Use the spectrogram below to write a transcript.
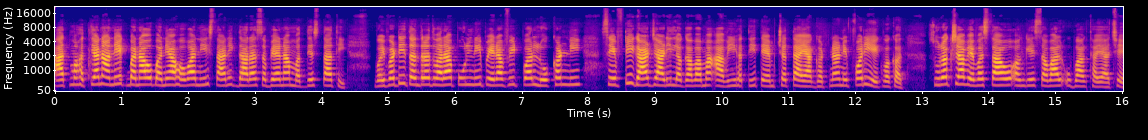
આત્મહત્યાના અનેક બનાવો બન્યા હોવાની સ્થાનિક ધારાસભ્યના મધ્યસ્થતાથી તંત્ર દ્વારા પુલની પેરાફીટ પર લોખંડની સેફટી ગાર્ડ જાળી લગાવવામાં આવી હતી. તેમ છતાંય આ ઘટનાને ફરી એક વખત સુરક્ષા વ્યવસ્થાઓ અંગે સવાલ ઊભા થયા છે.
